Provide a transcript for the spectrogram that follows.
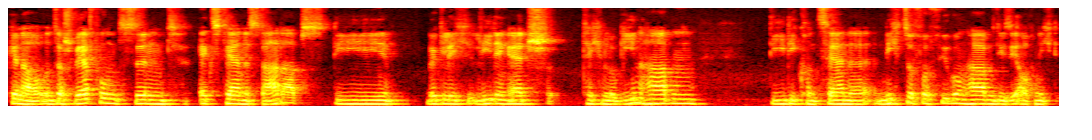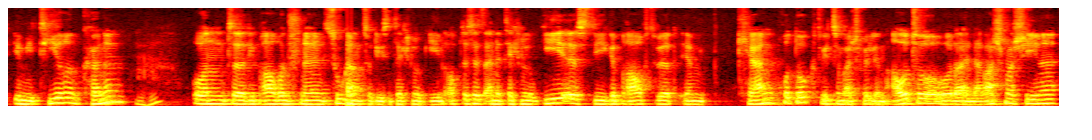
Genau, unser Schwerpunkt sind externe Startups, die wirklich Leading-Edge Technologien haben, die die Konzerne nicht zur Verfügung haben, die sie auch nicht imitieren können. Mhm. Und äh, die brauchen schnellen Zugang zu diesen Technologien. Ob das jetzt eine Technologie ist, die gebraucht wird im Kernprodukt, wie zum Beispiel im Auto oder in der Waschmaschine,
